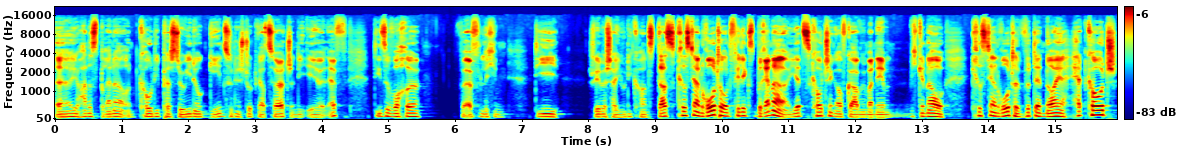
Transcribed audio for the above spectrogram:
äh, Johannes Brenner und Cody Pastorino gehen zu den Stuttgart Search in die ELF. Diese Woche veröffentlichen die Schwäbischer Unicorns, dass Christian Rote und Felix Brenner jetzt Coaching-Aufgaben übernehmen. Mich genau. Christian Rote wird der neue Head Coach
